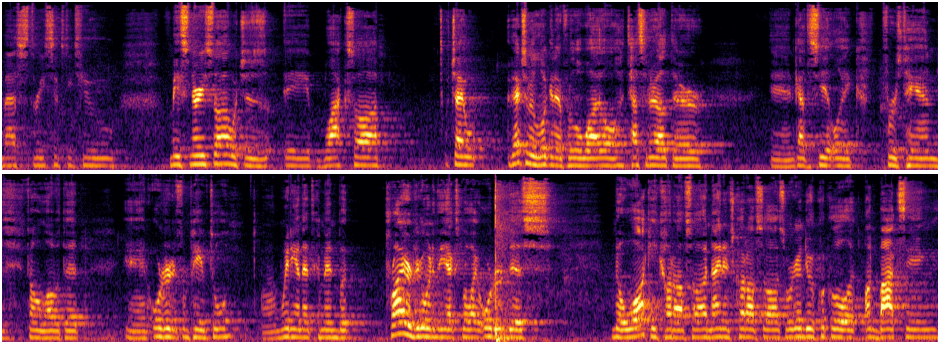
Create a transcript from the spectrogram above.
MS362 masonry saw, which is a block saw, which I've actually been looking at for a little while. I tested it out there and got to see it like firsthand, fell in love with it, and ordered it from Pave Tool. I'm waiting on that to come in, but prior to going to the expo, I ordered this Milwaukee cutoff saw, nine inch cutoff saw. So we're gonna do a quick little unboxing,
